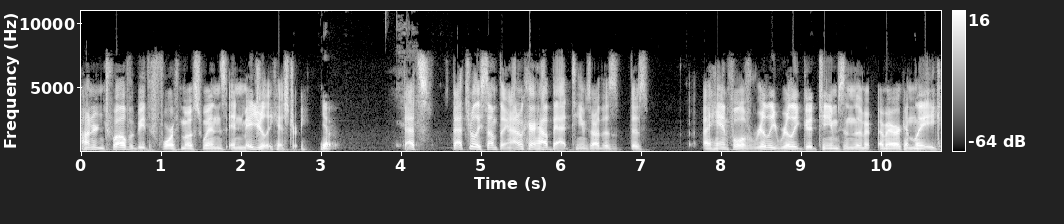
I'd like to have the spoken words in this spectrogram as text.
112 would be the fourth most wins in Major League history Yep. that's that's really something. I don't care how bad teams are. There's there's a handful of really really good teams in the American League,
